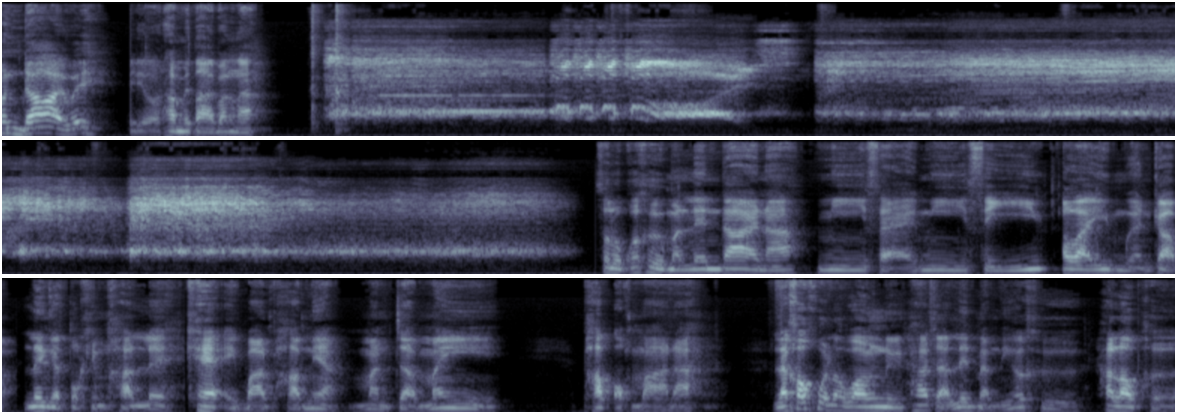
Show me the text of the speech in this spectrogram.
มันได้เว้ย เดี๋ยวทำไม่ตายบ้างนะ สรุปก็คือมันเล่นได้นะ มีแสง มีสีอะไรเหมือนกับเล่นกับตัวเข็มขัดเลย แค่ไอ้บานพับเนี่ย มันจะไม่พับออกมานะ แล้วข้อควรระวังหนึ่งถ้าจะเล่นแบบนี้ก็คือ ถ้าเราเผลอ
